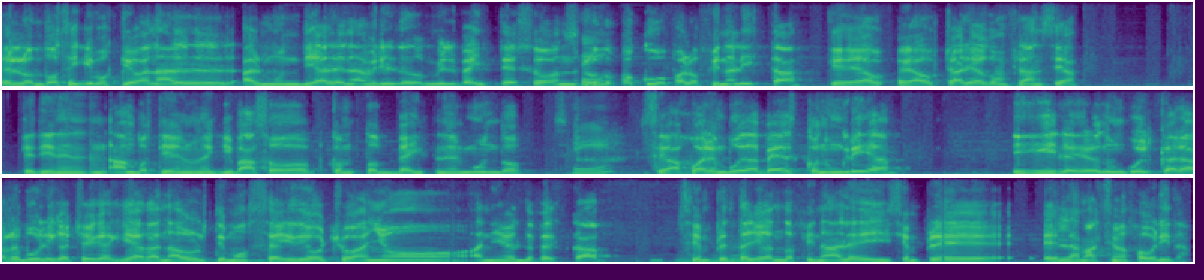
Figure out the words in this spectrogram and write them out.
eh, los dos equipos que van al, al Mundial en abril de 2020 son Sí. los dos cubos para los finalistas, que es Australia con Francia, que tienen ambos tienen un equipazo con top 20 en el mundo. Sí. Se va a jugar en Budapest con Hungría y le dieron un wildcard a República Checa que ha ganado los últimos 6 de 8 años a nivel de Fed Cup. Siempre está llegando a finales y siempre es la máxima favorita.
